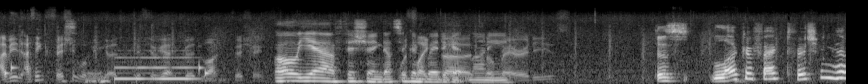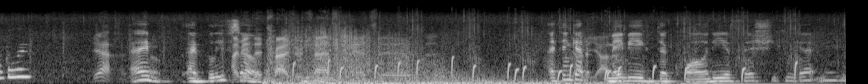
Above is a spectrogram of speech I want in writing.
I mean, I think fishing would be good if you get good luck fishing. Oh yeah, fishing. That's a good like, way to the, get the money. rarities. Does luck affect fishing heavily? Yeah. I think so. I believe I so. mean, the treasure chest chances. I I think Yada, at yada. maybe the quality of fish you can get. Maybe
